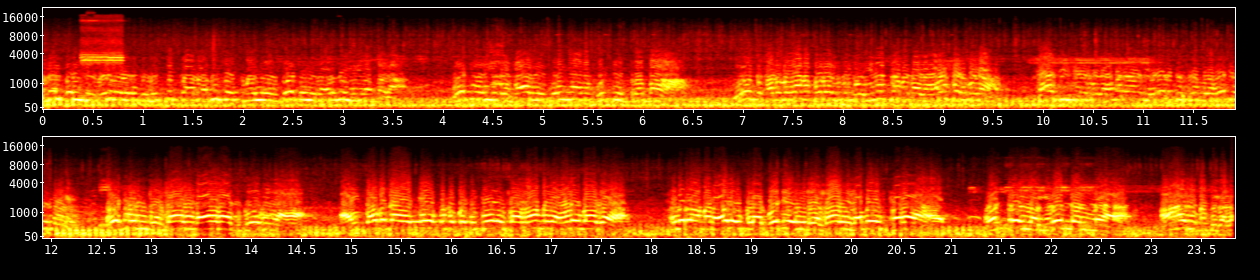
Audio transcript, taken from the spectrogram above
முதல் பரிசு பெறுவதற்கு வெற்றிக்கான அபிஷேக் மனிதன் கோட்டையில் அருணகிரி அம்பலா போட்டி வருகின்ற சார்பு திருஞானம் புட்டி பிரபா. இரண்டு கடுமையான போராட்டத்திற்கு இரண்டாவதாக அரசர் குழா காசி சேர்ந்த அமராவதி வேலுகிருஷ்ணன் ஓட்டி ஓட்டி வருகின்ற சார்பு நாகராஜ் கோவிலா. ஐந்தாவதாக கேட்கப்பட்டு கே எஸ் ராமையா இணைமாக சிவராமன் ஆலயத்தில் போட்டி வருகிற சாரதி ரமேஷ் கராஜ் ஒன்றல்ல இரண்டல்ல. ஆறு வண்டிகள்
